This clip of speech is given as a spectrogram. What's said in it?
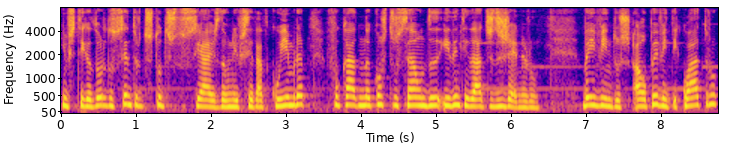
investigador do Centro de Estudos Sociais da Universidade de Coimbra, focado na construção de identidades de género. Bem-vindos ao P24,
